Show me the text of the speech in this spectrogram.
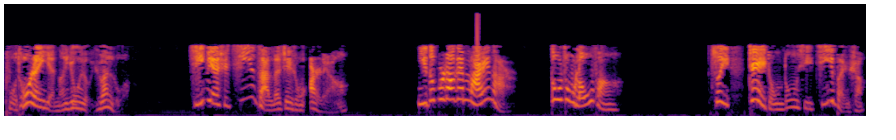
普通人也能拥有院落，即便是积攒了这种二两，你都不知道该买哪儿，都住楼房啊。所以这种东西基本上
